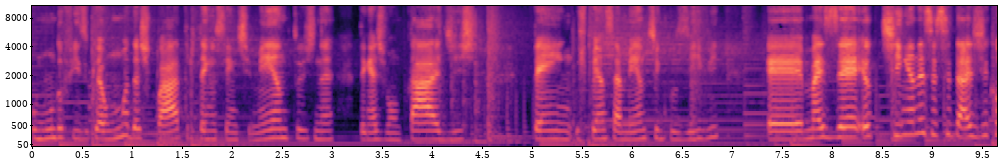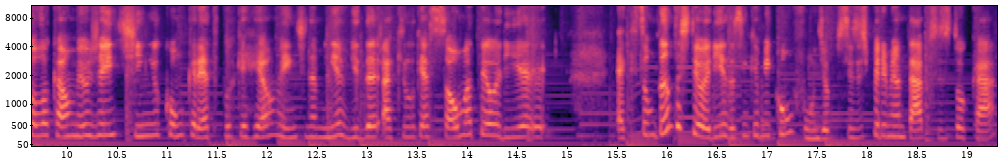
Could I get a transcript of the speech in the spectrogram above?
o mundo físico é uma das quatro, tem os sentimentos, né? Tem as vontades, tem os pensamentos, inclusive. É, mas é, eu tinha necessidade de colocar o meu jeitinho concreto, porque realmente na minha vida aquilo que é só uma teoria é, é que são tantas teorias assim que me confunde. Eu preciso experimentar, preciso tocar.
